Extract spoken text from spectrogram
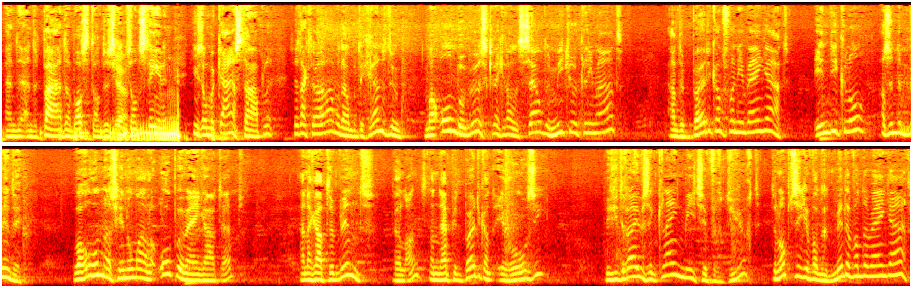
en, de, en het paard, dat was het dan. Dus gingen ze ontstenen, gingen ze op elkaar stapelen. Ze dachten, nou, laten we dat op de grens doen. Maar onbewust krijg je dan hetzelfde microklimaat aan de buitenkant van die wijngaard. In die klon als in het midden. Waarom? Als je een normale open wijngaard hebt en dan gaat de wind er langs, dan heb je het buitenkant erosie. Dus die druiven is een klein beetje verduurd ten opzichte van het midden van de wijngaard,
